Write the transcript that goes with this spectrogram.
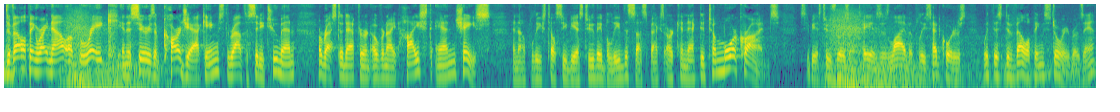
Developing right now a break in a series of carjackings throughout the city. Two men arrested after an overnight heist and chase. And now police tell CBS 2 they believe the suspects are connected to more crimes. CBS 2's Roseanne Tellez is live at police headquarters with this developing story. Roseanne?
